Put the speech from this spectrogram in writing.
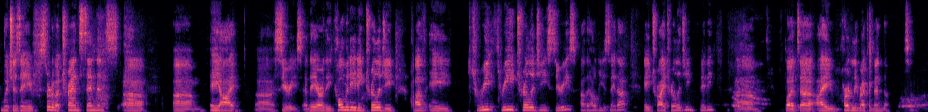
which is a sort of a transcendence um, AI series, and they are the culminating trilogy of a three three trilogy series. How the hell do you say that? A tri trilogy, maybe. Um, but uh, I hardly recommend them. So.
